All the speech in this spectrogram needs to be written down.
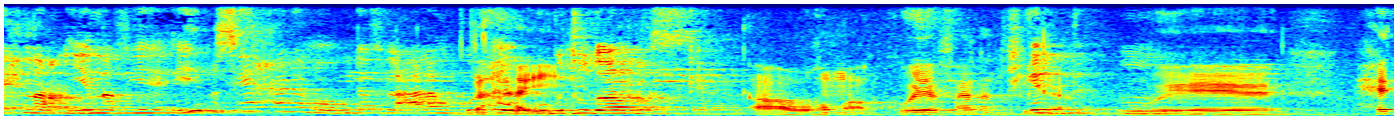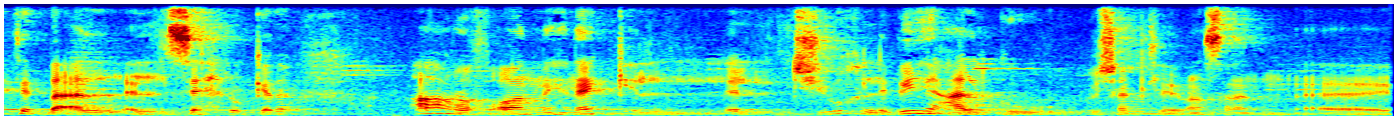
إحنا رأينا فيها إيه بس هي حاجة موجودة في العالم ده كله حقيقي. وبتدرس كمان آه وهم أقوياء فعلا فيها. جدا. وحتة بقى ال- السحر وكده أعرف آه إن هناك ال- الشيوخ اللي بيعالجوا بشكل مثلا آه،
